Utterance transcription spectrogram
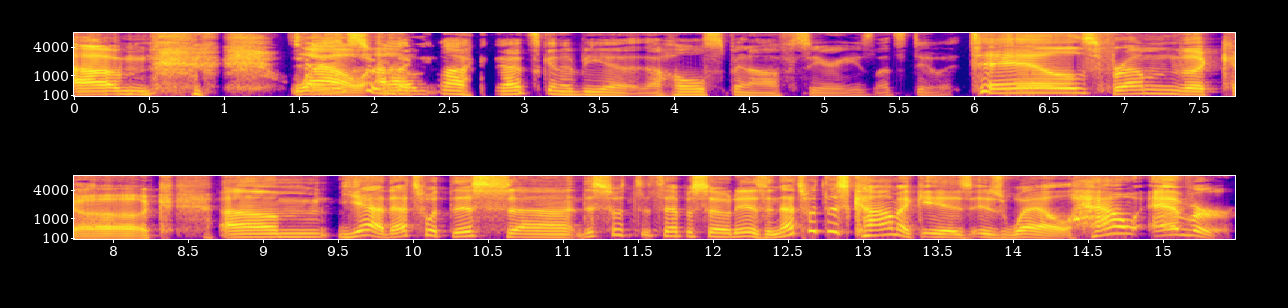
Um, wow. Um, That's going to be a, a whole spin off series. Let's do it. Tales from the Cuck. Um, yeah, that's what this, uh, this what this episode is. And that's what this comic is as well. However,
